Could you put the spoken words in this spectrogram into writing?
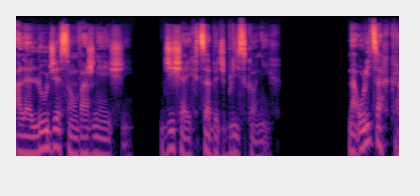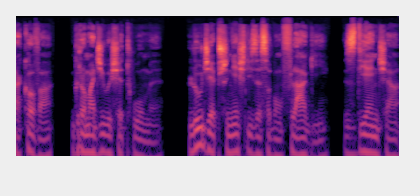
ale ludzie są ważniejsi. Dzisiaj chcę być blisko nich. Na ulicach Krakowa gromadziły się tłumy. Ludzie przynieśli ze sobą flagi, zdjęcia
